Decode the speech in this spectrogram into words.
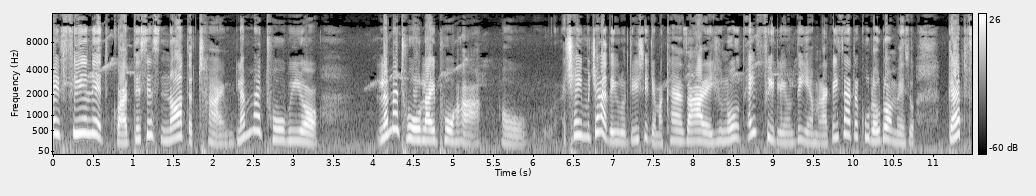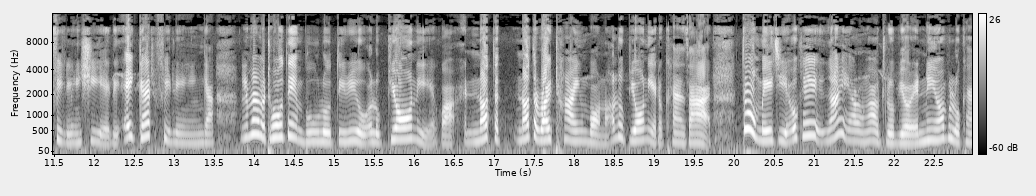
I feel it ကွာ this is not the time လက်မှတ်ထိုးပြီးတော့လက်မှတ်ထိုးလိုက်ဖို့ဟာဟို အချိန်မကျသေးဘူးလို့တိစိတ်တွေမှာခံစားရတယ် you know အဲ့ feeling ကိုသိရမလားကိစ္စတစ်ခုလုပ်တော့မယ်ဆို gut feeling ရှိရလေအဲ့ gut feeling ကလက်မမထိုးသင့်ဘူးလို့ theory ကိုအဲ့လိုပြောနေရကွာ not the not the right time ပေါ့နော်အဲ့လိုပြောနေရတော့ခံစားရတယ်သူ့ကိုမေးကြည့် okay ငါရင်ကတော့ငါ့ကိုဒီလိုပြောရဲနင်ရောဘယ်လိုခံ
